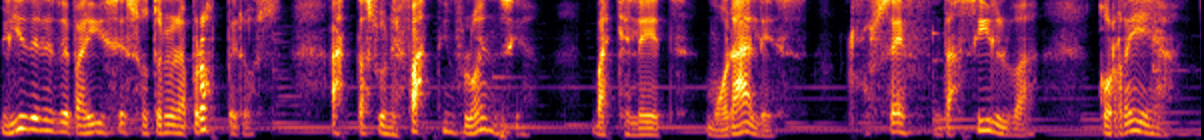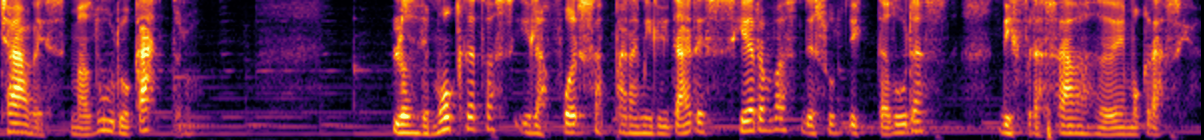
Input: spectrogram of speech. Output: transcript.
líderes de países otrora prósperos, hasta su nefasta influencia, Bachelet, Morales, Rousseff, Da Silva, Correa, Chávez, Maduro, Castro, los demócratas y las fuerzas paramilitares siervas de sus dictaduras disfrazadas de democracia.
